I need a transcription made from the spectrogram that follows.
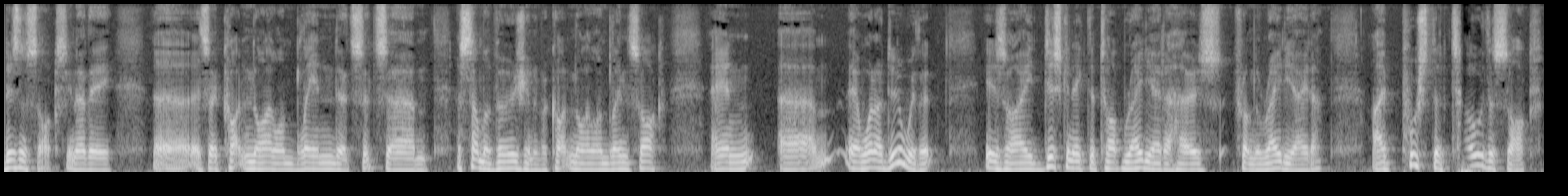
business socks. You know, they uh, it's a cotton nylon blend. It's it's um, a summer version of a cotton nylon blend sock, and um, and what I do with it is I disconnect the top radiator hose from the radiator. I push the toe of the sock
